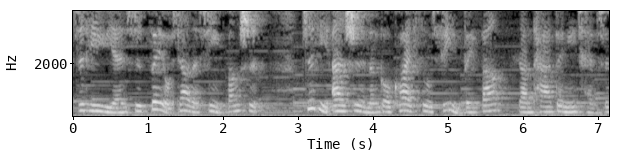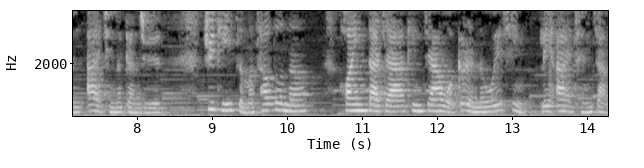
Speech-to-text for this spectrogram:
肢体语言是最有效的吸引方式。肢体暗示能够快速吸引对方，让他对你产生爱情的感觉。具体怎么操作呢？欢迎大家添加我个人的微信“恋爱成长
